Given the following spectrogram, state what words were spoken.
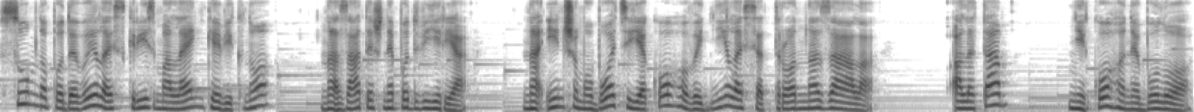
сумно подивилась скрізь маленьке вікно на затишне подвір'я, на іншому боці якого виднілася тронна зала, але там нікого не було.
